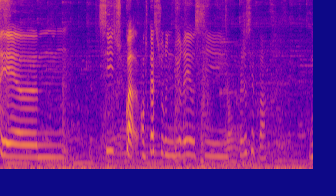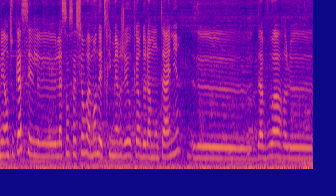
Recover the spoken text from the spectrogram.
mais euh, si, quoi, en tout cas sur une durée aussi, je sais pas. Mais en tout cas, c'est la sensation vraiment d'être immergé au cœur de la montagne, de- d'avoir le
